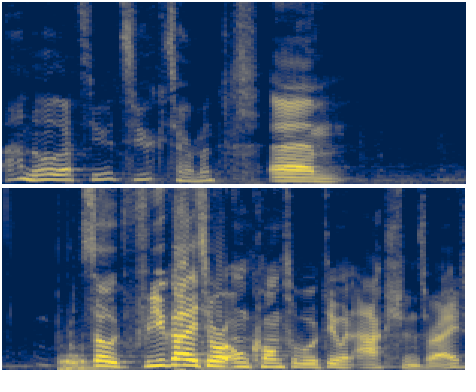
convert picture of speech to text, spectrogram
Ah, no, that's you. It's your guitar, man. Um, so, for you guys who are uncomfortable with doing actions, right?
